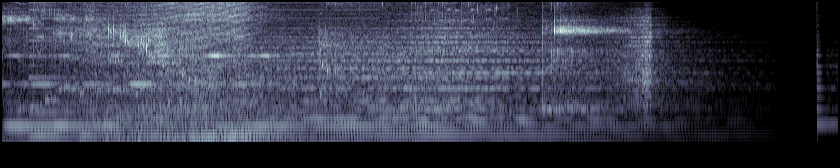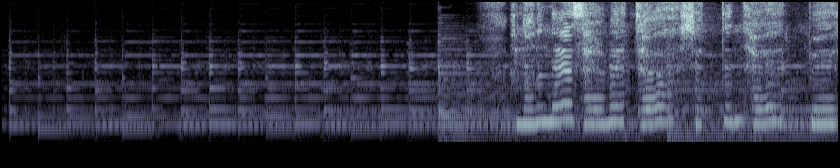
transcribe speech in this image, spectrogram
너는 내 삶에 다시 뜬 햇빛.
